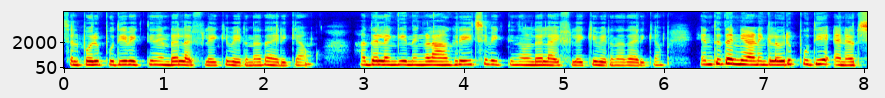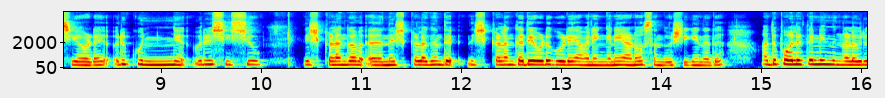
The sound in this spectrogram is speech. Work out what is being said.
ചിലപ്പോൾ ഒരു പുതിയ വ്യക്തി നിങ്ങളുടെ ലൈഫിലേക്ക് വരുന്നതായിരിക്കാം. അതല്ലെങ്കിൽ നിങ്ങൾ ആഗ്രഹിച്ച വ്യക്തി നിങ്ങളുടെ ലൈഫിലേക്ക് വരുന്നതായിരിക്കാം. എന്ത് തന്നെയാണെങ്കിലും ഒരു പുതിയ എനർജിയോടെ ഒരു കുഞ്ഞ് ഒരു ശിശു നിഷ്കളങ്ക നിഷ്കളങ്ക നിഷ്കളങ്കതയോടുകൂടി അവൻ എങ്ങനെയാണോ സന്തോഷിക്കുന്നത് അതുപോലെ തന്നെ നിങ്ങളൊരു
